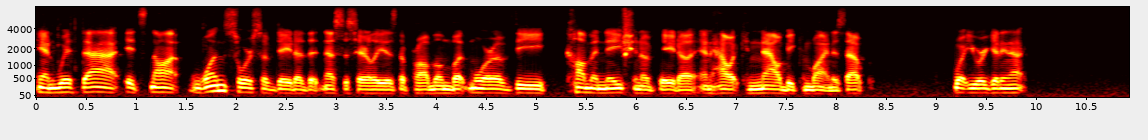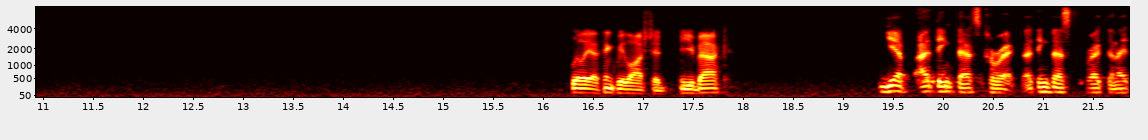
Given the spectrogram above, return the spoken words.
And with that, it's not one source of data that necessarily is the problem, but more of the combination of data and how it can now be combined. Is that what you were getting at? Willie, I think we lost you. Are you back? Yep, I think that's correct. I think that's correct, and I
